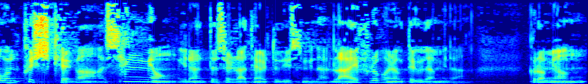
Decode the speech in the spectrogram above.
혹은 푸시케가 생명이라는 뜻을 나타낼 때도 있습니다. life로 번역되기도 합니다. 그러면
